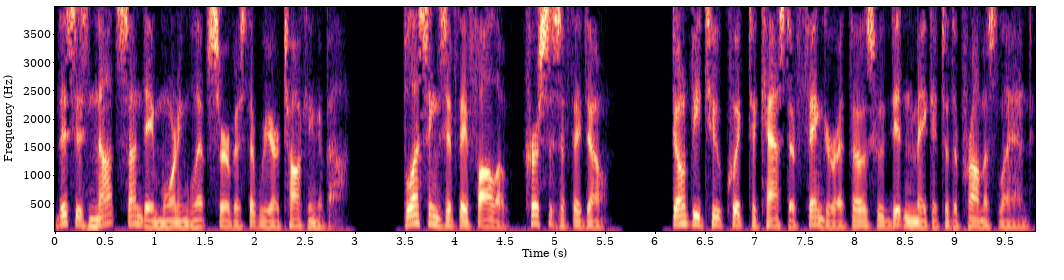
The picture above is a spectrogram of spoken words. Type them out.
This is not Sunday morning lip service that we are talking about. Blessings if they follow, curses if they don't. Don't be too quick to cast a finger at those who didn't make it to the promised land.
